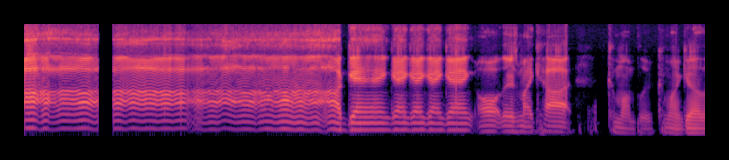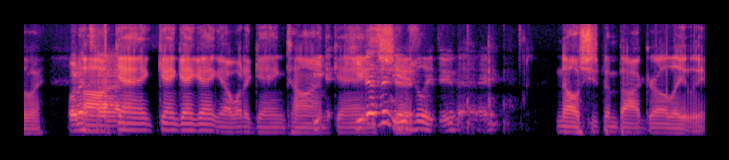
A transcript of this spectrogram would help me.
Ah, ah, ah, ah, gang, gang, gang, gang, gang. Oh, there's my cot. Come on, Blue. Come on, get out of the way. What a time. Uh, gang, gang, gang, gang. Yeah, what a gang time. He, gang he doesn't shit. usually do that, eh? No, she's been bad girl lately.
